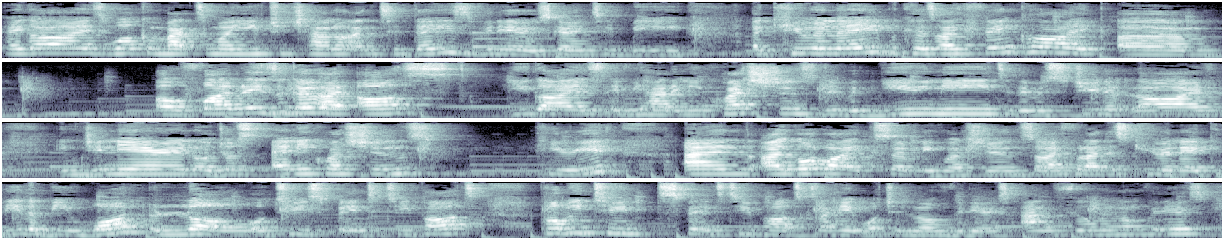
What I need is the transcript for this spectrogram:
Hey guys, welcome back to my YouTube channel and today's video is going to be a Q&A because I think like, um, oh, five days ago I asked you guys if you had any questions to do with uni, to do with student life, engineering or just any questions period. And i got like so many questions so i feel like this q&a could either be one long or two split into two parts. Probably two split into two parts because i hate watching long videos and filming long videos.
